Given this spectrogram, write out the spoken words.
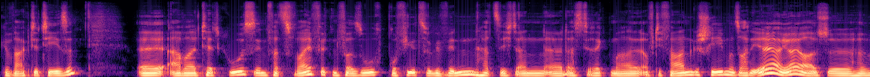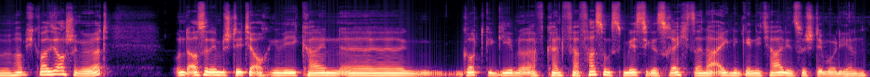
Gewagte These. Äh, aber Ted Cruz im verzweifelten Versuch, Profil zu gewinnen, hat sich dann äh, das direkt mal auf die Fahnen geschrieben und sagt, ja, ja, ja, ja, das äh, habe ich quasi auch schon gehört. Und außerdem besteht ja auch irgendwie kein äh, gottgegeben oder kein verfassungsmäßiges Recht, seine eigenen Genitalien zu stimulieren.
